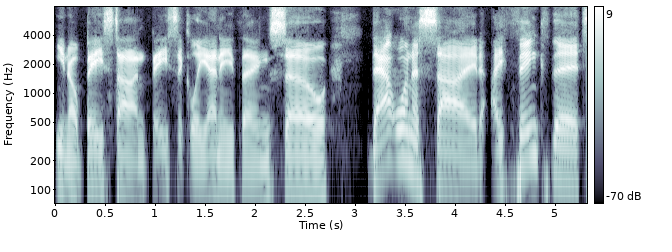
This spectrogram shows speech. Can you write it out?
you know, based on basically anything. So that one aside, I think that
